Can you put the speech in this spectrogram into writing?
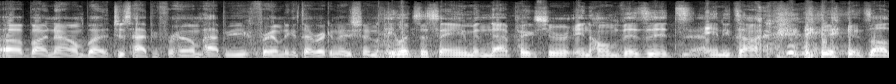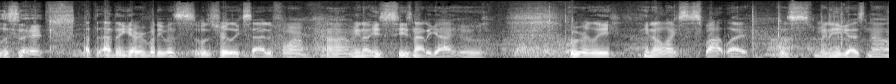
uh, by now. But just happy for him. Happy for him to get that recognition. He looks the same in that picture, in home visits, anytime. it's all the same. I, th- I, think everybody was was really excited for him. Um, you know, he's he's not a guy who who really you know likes the spotlight, as many of you guys know.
